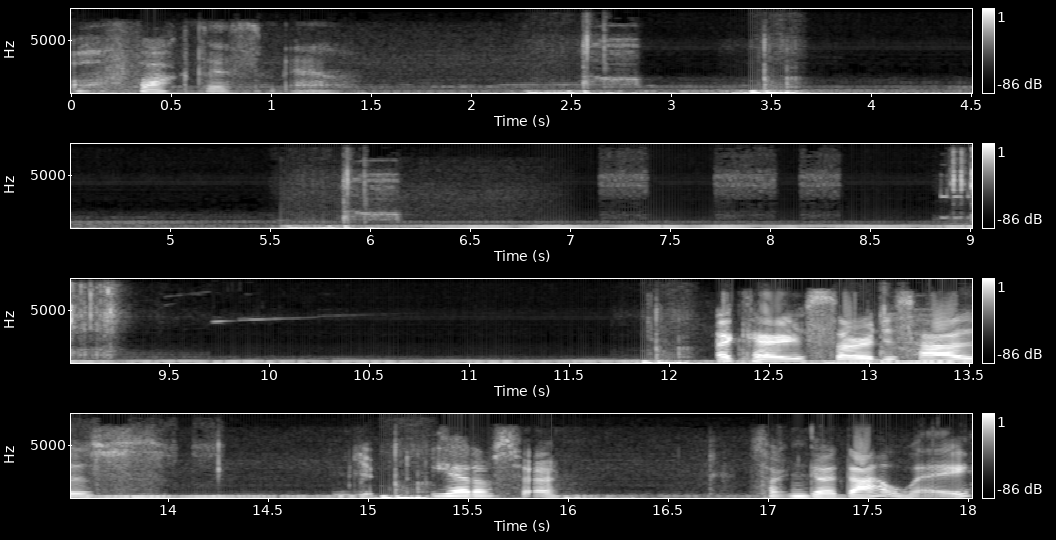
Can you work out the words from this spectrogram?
Oh, fuck this, man. Okay, so this has... Yeah, that's fair. So I can go that way.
